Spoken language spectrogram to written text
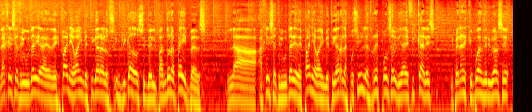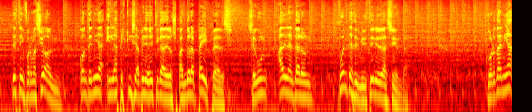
La agencia tributaria de España va a investigar a los implicados del Pandora Papers. La agencia tributaria de España va a investigar las posibles responsabilidades fiscales y penales que puedan derivarse de esta información contenida en la pesquisa periodística de los Pandora Papers, según adelantaron fuentes del Ministerio de Hacienda. Jordania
